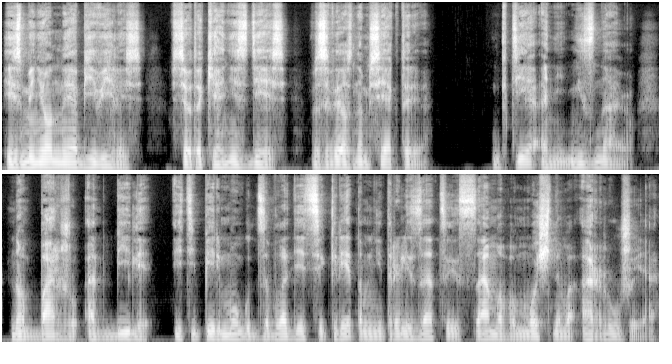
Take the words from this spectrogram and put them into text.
Измененные объявились. Все-таки они здесь, в звездном секторе. Где они, не знаю. Но баржу отбили и теперь могут завладеть секретом нейтрализации самого мощного оружия.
